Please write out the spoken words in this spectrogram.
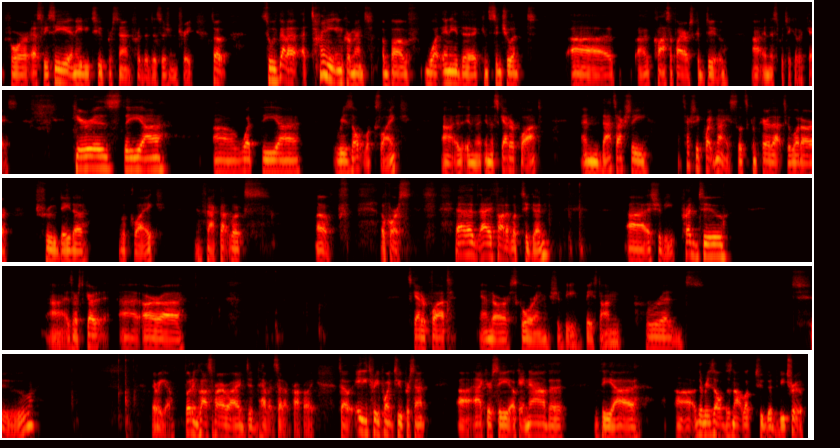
for SVC, and 82% for the decision tree. So so we've got a, a, tiny increment above what any of the constituent uh, uh, classifiers could do uh, in this particular case. Here is the uh, uh, what the uh, result looks like in the in the scatter plot, and that's actually that's actually quite nice. Let's compare that to what our true data look like. In fact, that looks oh, of course I thought it looked too good. Uh, it should be pred2 uh, is our scatter, uh, our uh, scatter plot and our scoring should be based on pred2. There we go. Voting classifier, I did have it set up properly. So 83.2% uh, accuracy. Okay, now the the uh, uh, the result does not look too good to be true.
